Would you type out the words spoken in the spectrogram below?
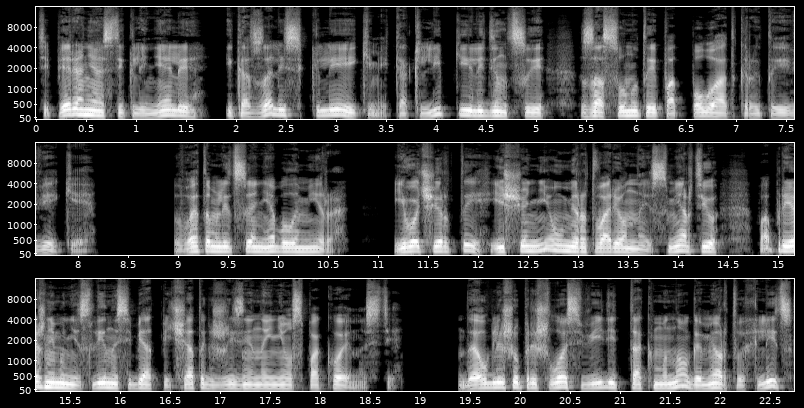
Теперь они остекленели и казались клейкими, как липкие леденцы, засунутые под полуоткрытые веки. В этом лице не было мира. Его черты, еще не умиротворенные смертью, по-прежнему несли на себе отпечаток жизненной неуспокоенности. Делглишу пришлось видеть так много мертвых лиц,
